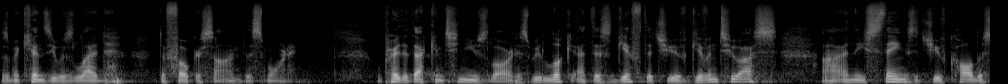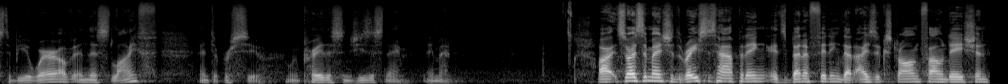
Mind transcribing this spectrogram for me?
as Mackenzie was led to focus on this morning. We pray that that continues, Lord, as we look at this gift that you have given to us uh, and these things that you've called us to be aware of in this life and to pursue. And we pray this in Jesus' name. Amen. All right, so as I mentioned, the race is happening. It's benefiting that Isaac Strong Foundation,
